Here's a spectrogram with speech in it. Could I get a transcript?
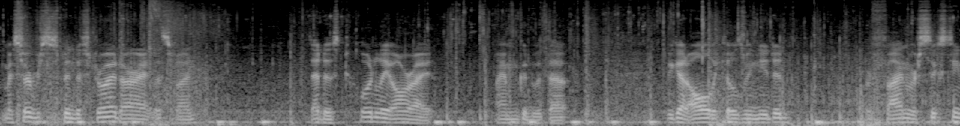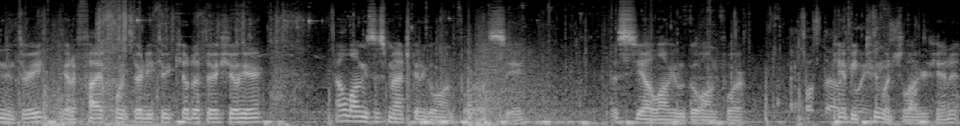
My Cerberus has been destroyed? Alright, that's fine. That is totally alright. I'm good with that. We got all the kills we needed. We're fine. We're 16 and 3. We got a 5.33 kill death ratio here. How long is this match going to go on for? Let's see. Let's see how long it'll go on for. Can't be too much longer, can it?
